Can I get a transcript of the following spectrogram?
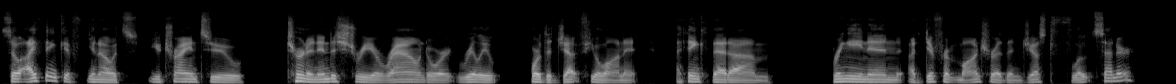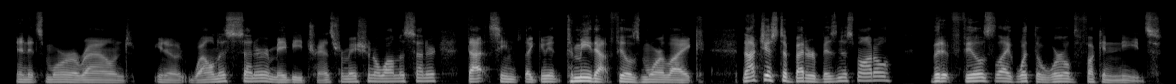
So I think if, you know, it's you're trying to turn an industry around or really pour the jet fuel on it, I think that um bringing in a different mantra than just float center and it's more around you know wellness center maybe transformational wellness center that seems like I mean, to me that feels more like not just a better business model but it feels like what the world fucking needs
